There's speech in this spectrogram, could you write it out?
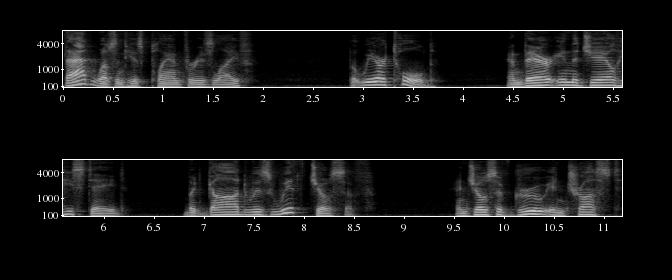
that wasn't his plan for his life. But we are told, and there in the jail he stayed, but God was with Joseph, and Joseph grew in trust,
